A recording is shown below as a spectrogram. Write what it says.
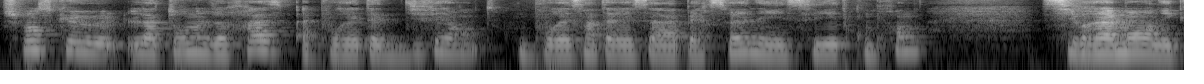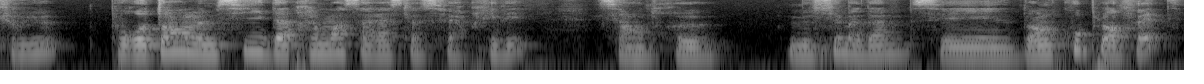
Je pense que la tournure de phrase, elle pourrait être différente. On pourrait s'intéresser à la personne et essayer de comprendre si vraiment on est curieux. Pour autant, même si d'après moi ça reste la sphère privée, c'est entre monsieur, madame, c'est dans le couple en fait.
